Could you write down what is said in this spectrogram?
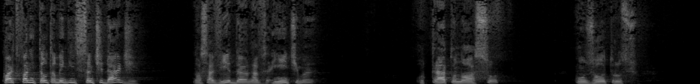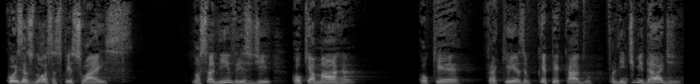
O quarto fala então também de santidade nossa vida íntima, o trato nosso com os outros, coisas nossas pessoais, nós livres de qualquer amarra, qualquer fraqueza, qualquer pecado, fala de intimidade,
